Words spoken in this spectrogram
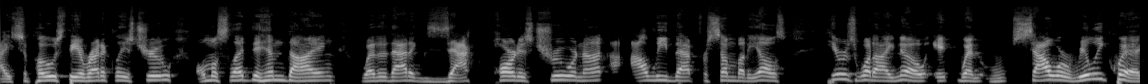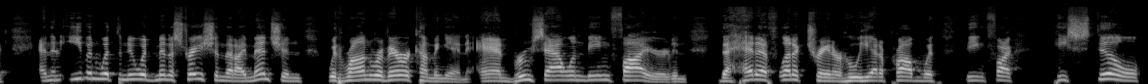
I suppose theoretically is true, almost led to him dying. Whether that exact part is true or not, I'll leave that for somebody else here's what I know. It went sour really quick. And then, even with the new administration that I mentioned, with Ron Rivera coming in and Bruce Allen being fired and the head athletic trainer who he had a problem with being fired, he still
